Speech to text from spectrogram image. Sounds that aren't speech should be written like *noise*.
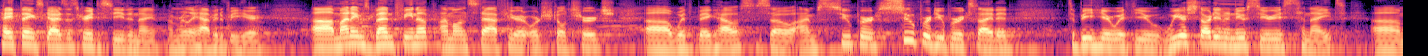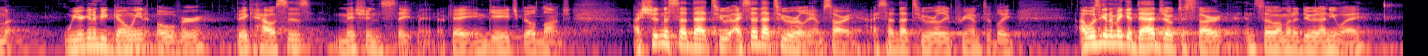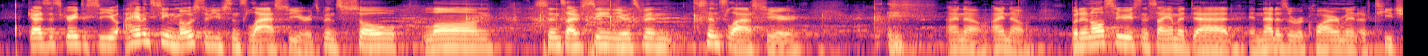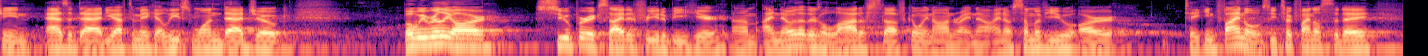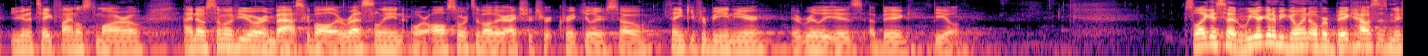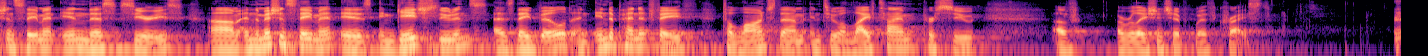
Hey, thanks, guys. It's great to see you tonight. I'm really happy to be here. Uh, my name's Ben Fienup. I'm on staff here at Orchard Hill Church uh, with Big House. So I'm super, super duper excited to be here with you. We are starting a new series tonight. Um, we are going to be going over Big House's mission statement, okay? Engage, build, launch. I shouldn't have said that too. I said that too early. I'm sorry. I said that too early preemptively. I was going to make a dad joke to start, and so I'm going to do it anyway. Guys, it's great to see you. I haven't seen most of you since last year. It's been so long since I've seen you. It's been since last year. *clears throat* I know, I know. But in all seriousness, I am a dad, and that is a requirement of teaching as a dad. You have to make at least one dad joke. But we really are super excited for you to be here. Um, I know that there's a lot of stuff going on right now. I know some of you are taking finals. You took finals today. You're going to take finals tomorrow. I know some of you are in basketball or wrestling or all sorts of other extracurriculars, so thank you for being here. It really is a big deal. So, like I said, we are going to be going over Big House's mission statement in this series. Um, and the mission statement is engage students as they build an independent faith to launch them into a lifetime pursuit of a relationship with Christ. *clears throat*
